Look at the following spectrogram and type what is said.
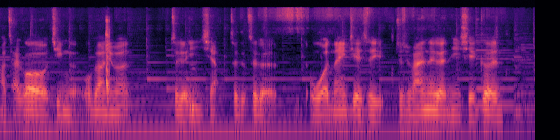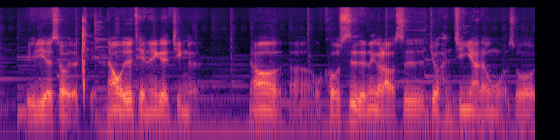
啊，采购金额，我不知道你有没有这个印象？这个这个，我那一届是就是反正那个你写个人履历的时候有填，然后我就填了一个金额。然后，呃，我口试的那个老师就很惊讶的问我说：“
